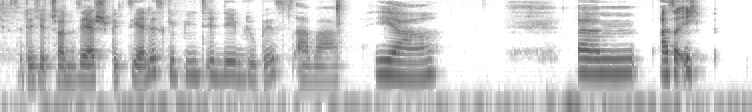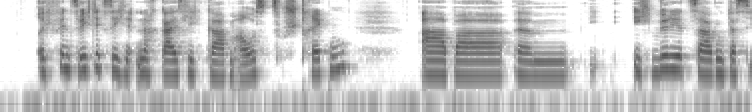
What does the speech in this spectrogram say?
Das ist natürlich jetzt schon ein sehr spezielles Gebiet, in dem du bist, aber Ja. Ähm, also ich, ich finde es wichtig, sich nach geistlichen Gaben auszustrecken, aber ähm, ich würde jetzt sagen, dass,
